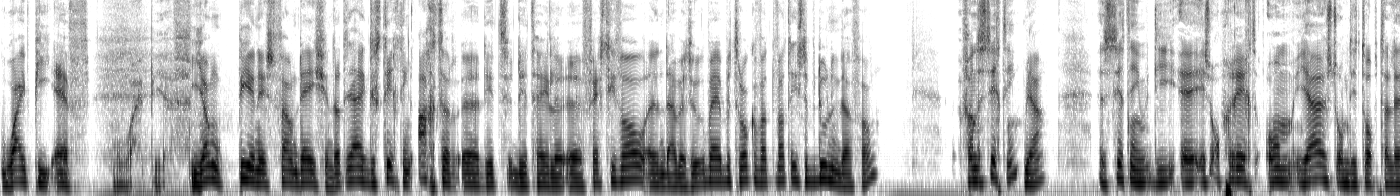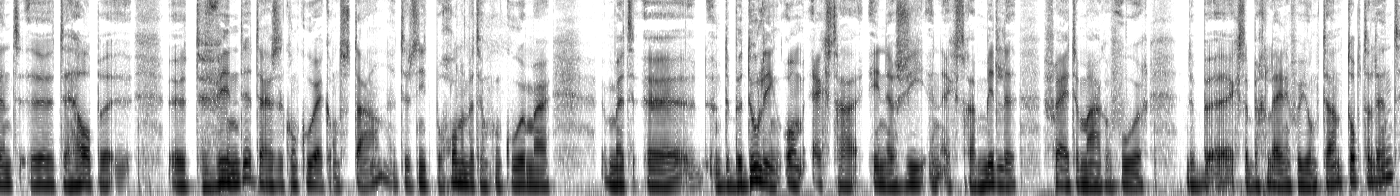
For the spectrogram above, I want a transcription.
YPF. YPF. Young Pianist Foundation. Dat is eigenlijk de stichting achter uh, dit, dit hele uh, festival. En daar bent u ook bij betrokken. Wat, wat is de bedoeling daarvan? Van de stichting? Ja. De stichting die, uh, is opgericht om juist om die toptalent uh, te helpen uh, te vinden. Daar is het concours eigenlijk ontstaan. Het is niet begonnen met een concours, maar met de bedoeling om extra energie en extra middelen vrij te maken voor de be extra begeleiding voor jong toptalent.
